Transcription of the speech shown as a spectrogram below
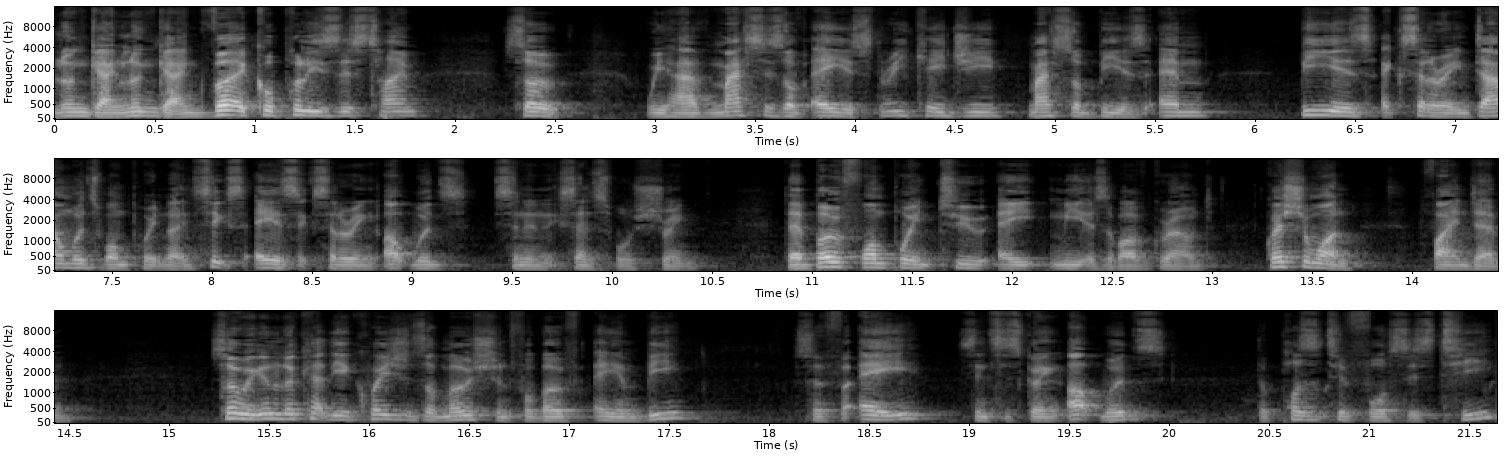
Lungang, Lungang. Vertical pulleys this time. So we have masses of A is 3 kg, mass of B is M, B is accelerating downwards 1.96, A is accelerating upwards, it's in an extensible string. They're both 1.28 meters above ground. Question one, find M. So we're going to look at the equations of motion for both A and B. So for A, since it's going upwards, the positive force is T,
